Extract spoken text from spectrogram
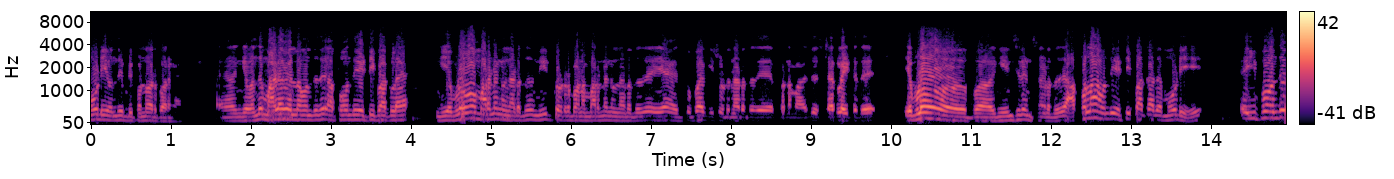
மோடி வந்து இப்படி பண்ணுவார் பாருங்க. இங்க வந்து மழை வெள்ளம் வந்தது அப்போ வந்து எட்டி பார்க்கல. இங்க எவ்வளவோ மரணங்கள் நடந்தது நீட் தொடர்பான மரணங்கள் நடந்தது ஏன் துப்பாக்கி சூடு நடந்தது இப்ப நம்ம இது ஸ்டெர்லைட் இது எவ்வளோ இங்க இன்சிடென்ட்ஸ் நடந்தது அப்பெல்லாம் வந்து எட்டி பார்க்காத மோடி இப்போ வந்து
